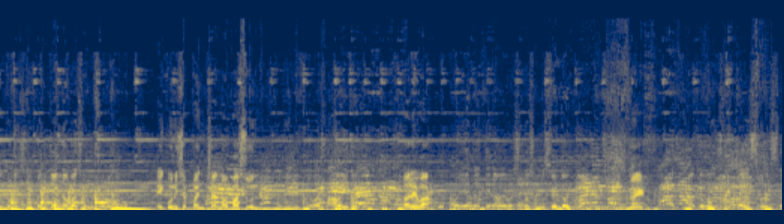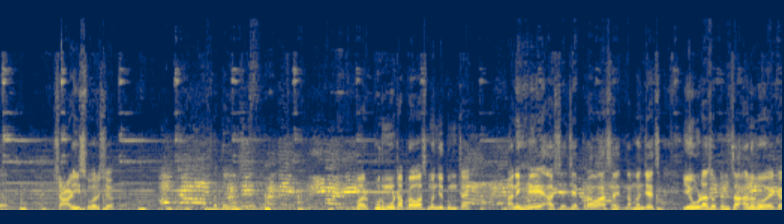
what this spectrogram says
एकोणीसशे पंच्याण्णवपासून सुरू केलं. एकोणीसशे पंच्याण्णवपासून? म्हणजे मी तेव्हा सहावीत होतो. अरे वा. वयाच्या तेराव्या वर्षापासून मी सुरू ग्रेट आज माझं वय चाळीस वर्ष. चाळीस वर्ष. भरपूर मोठा प्रवास म्हणजे तुमचा आहे. आणि हे असे जे प्रवास आहेत ना म्हणजेच एवढा जो तुमचा अनुभव आहे का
